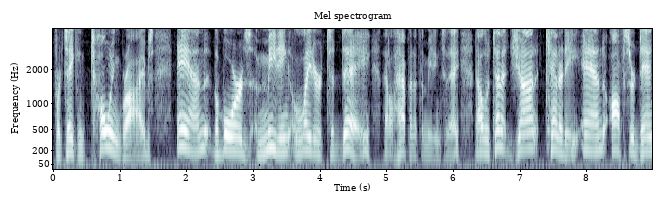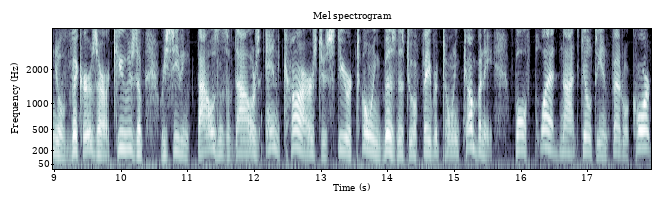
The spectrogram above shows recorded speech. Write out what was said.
for taking towing bribes, and the board's meeting later today. That'll happen at the meeting today. Now, Lieutenant John Kennedy and Officer Daniel Vickers are accused of receiving thousands of dollars and cars to steer towing business to a favorite towing company. Both pled not guilty in federal court.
